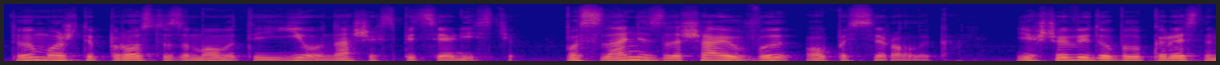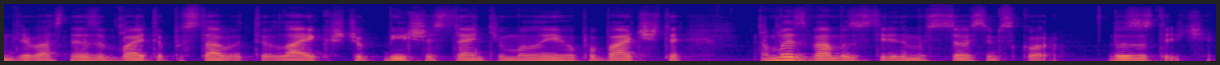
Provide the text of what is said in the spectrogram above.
то ви можете просто замовити її у наших спеціалістів. Посилання залишаю в описі ролика. Якщо відео було корисним для вас, не забувайте поставити лайк, щоб більше студентів могли його побачити. А ми з вами зустрінемося зовсім скоро. До зустрічі!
